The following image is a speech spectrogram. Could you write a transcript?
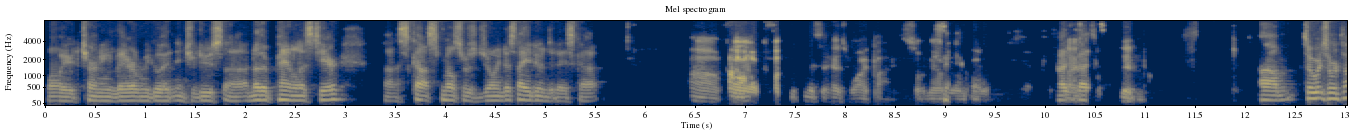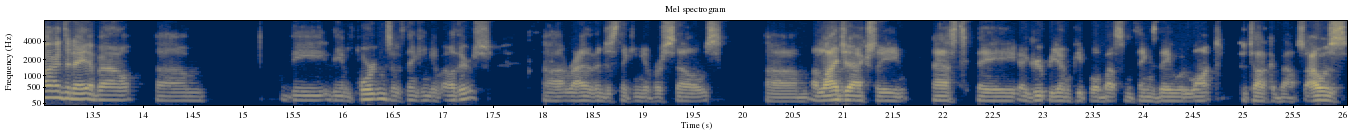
while you're turning there, let me go ahead and introduce uh, another panelist here. Uh, Scott Smelser has joined us. How you doing today, Scott? Uh, it has Wi-Fi, so now that, um, so, we're, so we're talking today about um, the the importance of thinking of others uh, rather than just thinking of ourselves. Um, Elijah actually asked a, a group of young people about some things they would want to talk about. So I was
